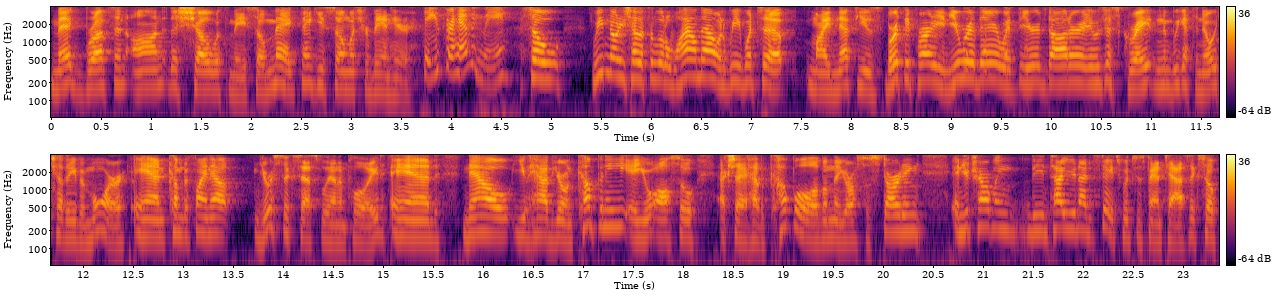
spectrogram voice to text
Meg Brunson on the show with me. So, Meg, thank you so much for being here. Thanks for having me. So, we've known each other for a little while now, and we went to my nephew's birthday party, and you were there with your daughter. It was just great, and we got to know each other even more. And come to find out, you're successfully unemployed and now you have your own company and you also actually I have a couple of them that you're also starting and you're traveling the entire United States which is fantastic. So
